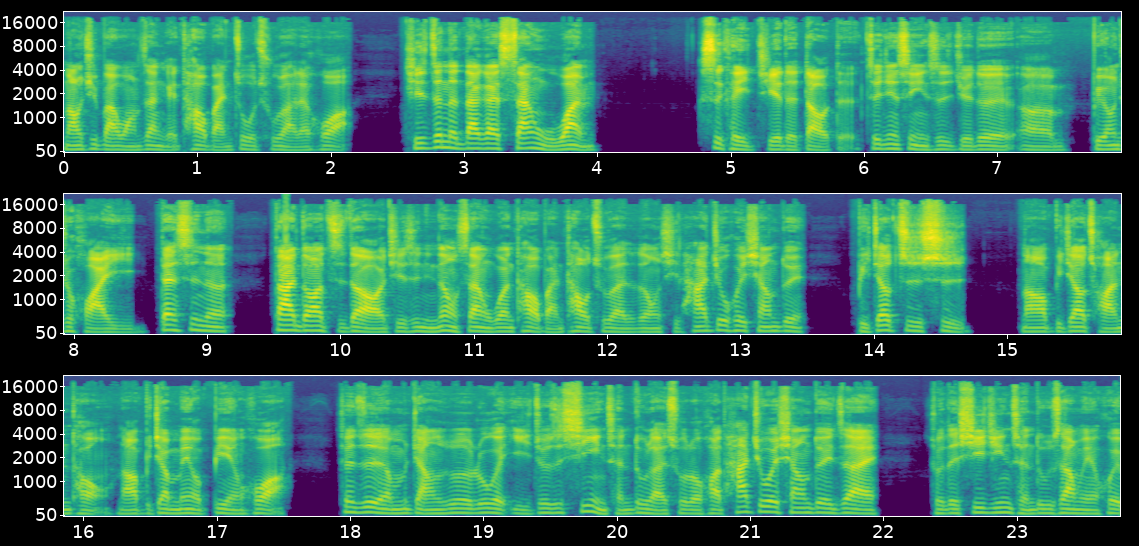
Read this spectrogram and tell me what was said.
然后去把网站给套版做出来的话，其实真的大概三五万是可以接得到的，这件事情是绝对呃不用去怀疑。但是呢，大家都要知道，其实你那种三五万套版套出来的东西，它就会相对比较制式，然后比较传统，然后比较没有变化。甚至我们讲说，如果以就是吸引程度来说的话，它就会相对在所谓的吸睛程度上面会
